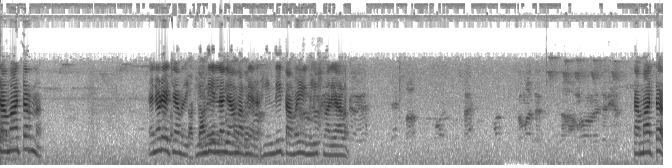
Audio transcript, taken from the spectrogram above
ടമാട്ടർന്ന്. എന്നോട് ചോദിച്ചാൽ മതി. ഹിന്ദി എല്ലാം ഞാൻ പറഞ്ഞുതരാം ഹിന്ദി തമിഴ് ഇംഗ്ലീഷ് മലയാളം. ടമാറ്റർ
